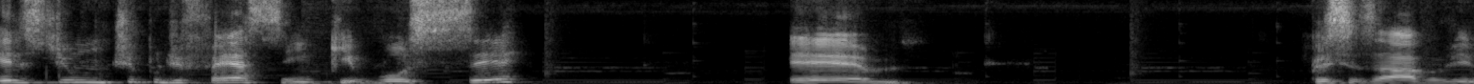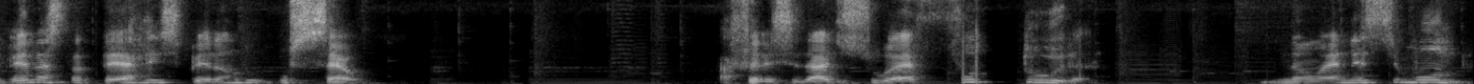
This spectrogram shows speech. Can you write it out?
eles tinham um tipo de fé assim que você é, precisava viver nesta terra esperando o céu. A felicidade sua é futura, não é nesse mundo.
